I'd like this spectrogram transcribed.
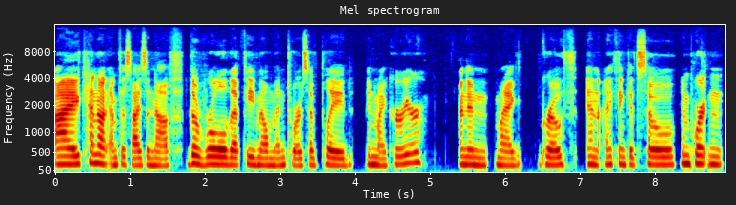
I cannot emphasize enough the role that female mentors have played in my career and in my growth. And I think it's so important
